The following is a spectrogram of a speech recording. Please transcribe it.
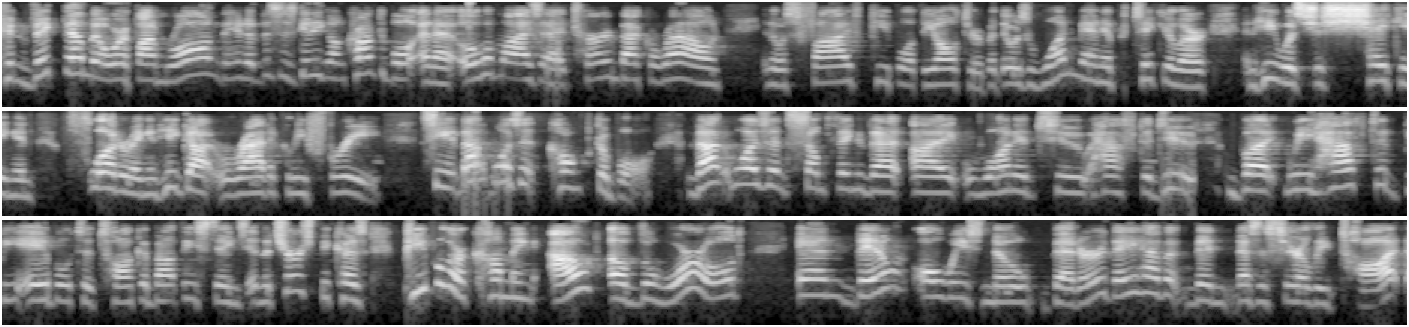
convict them or if i'm wrong you know this is getting uncomfortable and i opened my eyes and i turned back around and there was five people at the altar but there was one man in particular and he was just shaking and fluttering and he got radically free see that wasn't comfortable that wasn't something that i wanted to have to do but we have to be able to talk about these things in the church because people are coming out of the world and they don't always know better. They haven't been necessarily taught.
